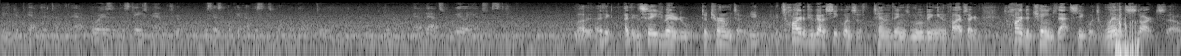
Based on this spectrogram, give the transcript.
be dependent on that, or is it the stage manager who says, okay, now this is what we're going to do, you know? And that's really interesting. Well, I think I think the stage manager determines. You, it's hard if you've got a sequence of ten things moving in five seconds. It's hard to change that sequence when it starts, though.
